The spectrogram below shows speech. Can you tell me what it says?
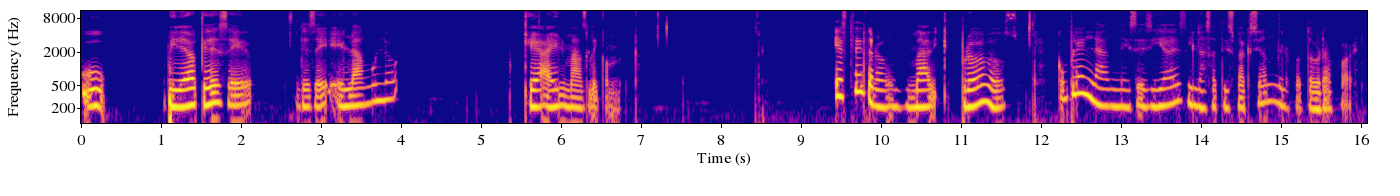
u video que desee desde el ángulo que a él más le convenga. Este dron Mavic Pro 2 cumple las necesidades y la satisfacción del fotógrafo aéreo,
